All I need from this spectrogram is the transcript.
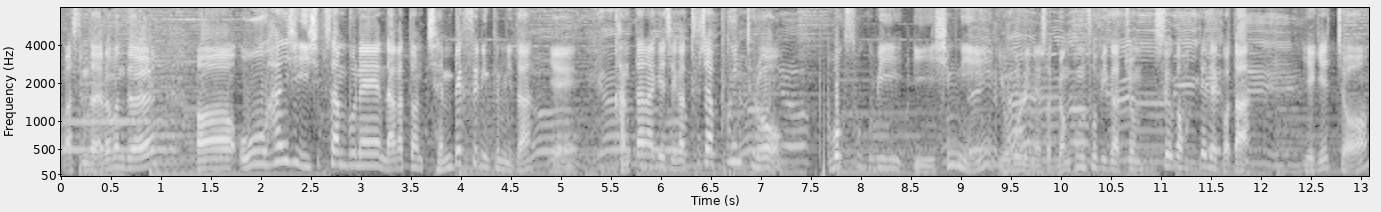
맞습니다. 여러분들 어, 오후 1시 23분에 나갔던 젠백스 링크입니다. 예, 간단하게 제가 투자 포인트로 보복 소비 이 심리 요걸로 인해서 명품 소비가 좀 수요가 확대될 거다 얘기했죠.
